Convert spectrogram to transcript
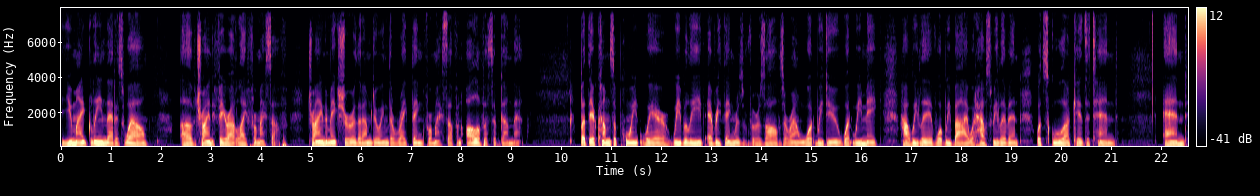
you might glean that as well of trying to figure out life for myself, trying to make sure that I'm doing the right thing for myself. And all of us have done that. But there comes a point where we believe everything res- resolves around what we do, what we make, how we live, what we buy, what house we live in, what school our kids attend. And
